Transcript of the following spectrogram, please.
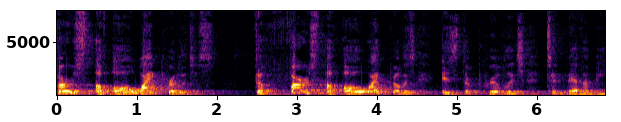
first of all white privileges the first of all white privilege is the privilege to never be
